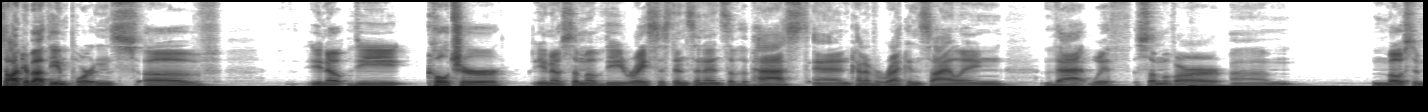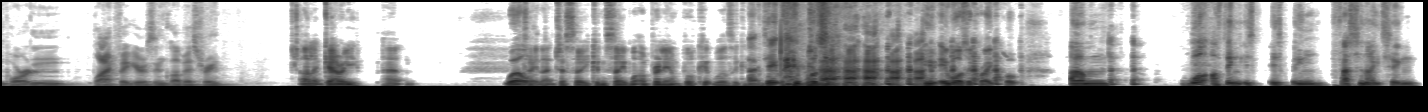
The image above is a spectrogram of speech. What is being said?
talk about the importance of you know the culture, you know some of the racist incidents of the past, and kind of reconciling that with some of our um, most important black figures in club history. I'll let Gary uh, Well, take that just so he can say what a brilliant book it was again. uh, it, it was it, it was a great book. Um, what I think is is been fascinating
